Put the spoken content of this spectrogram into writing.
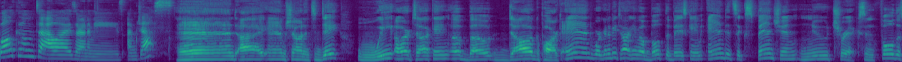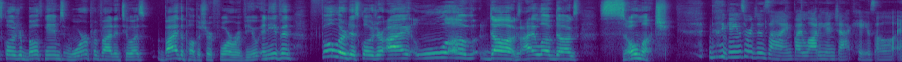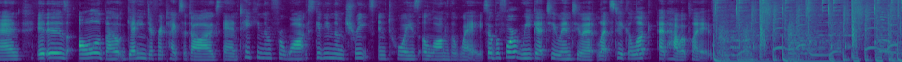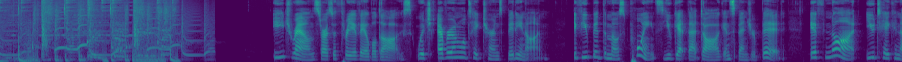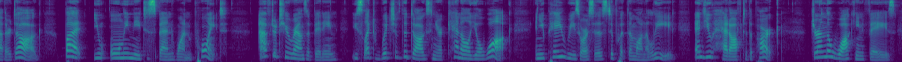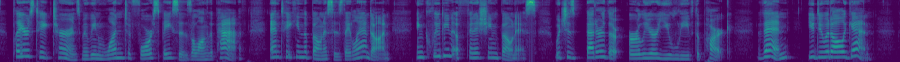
Welcome to Allies or Enemies. I'm Jess. And I am Sean, and today we are talking about Dog Park, and we're going to be talking about both the base game and its expansion, New Tricks. In full disclosure, both games were provided to us by the publisher for review, and even fuller disclosure, I love dogs. I love dogs so much. The games were designed by Lottie and Jack Hazell, and it is all about getting different types of dogs and taking them for walks, giving them treats and toys along the way. So before we get too into it, let's take a look at how it plays. Each round starts with three available dogs, which everyone will take turns bidding on. If you bid the most points, you get that dog and spend your bid. If not, you take another dog, but you only need to spend one point. After two rounds of bidding, you select which of the dogs in your kennel you'll walk, and you pay resources to put them on a lead, and you head off to the park. During the walking phase, players take turns moving one to four spaces along the path and taking the bonuses they land on, including a finishing bonus, which is better the earlier you leave the park. Then you do it all again.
